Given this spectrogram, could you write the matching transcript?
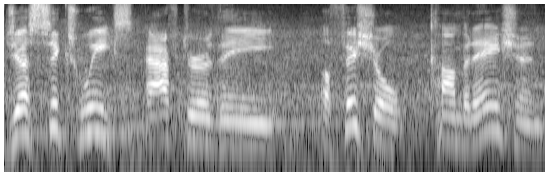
just six weeks after the official combination,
